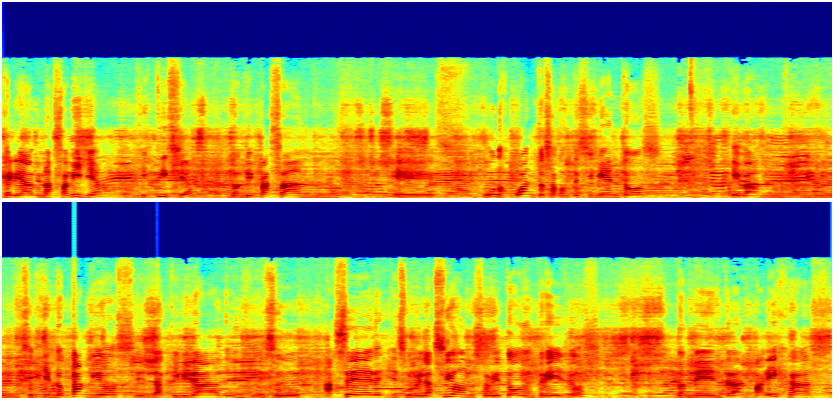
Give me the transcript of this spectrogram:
crear una familia ficticia donde pasan eh, unos cuantos acontecimientos que van mm, surgiendo cambios en la actividad, en, su hacer, en su relación, sobre todo entre ellos, donde entran parejas,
